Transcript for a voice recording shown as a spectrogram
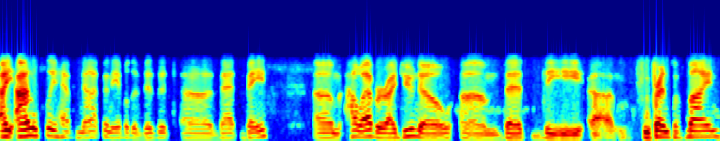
I honestly have not been able to visit uh, that base. Um, however, I do know um, that the um, some friends of mine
